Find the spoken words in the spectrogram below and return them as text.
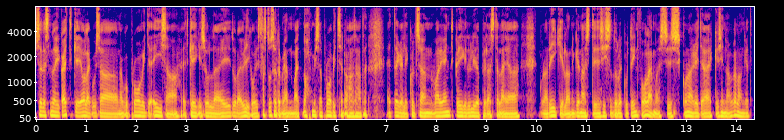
sellest midagi katki ei ole, kui sa nagu proovid ja ei saa, et keegi sulle ei tule ülikoolist vastu sõrmi andma, et noh, mis sa proovid siin raha saada. et tegelikult see on variant kõigile üliõpilastele ja kuna riigil on kenasti sissetulekute info olemas, siis kunagi ei tea, äkki sina ka langed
